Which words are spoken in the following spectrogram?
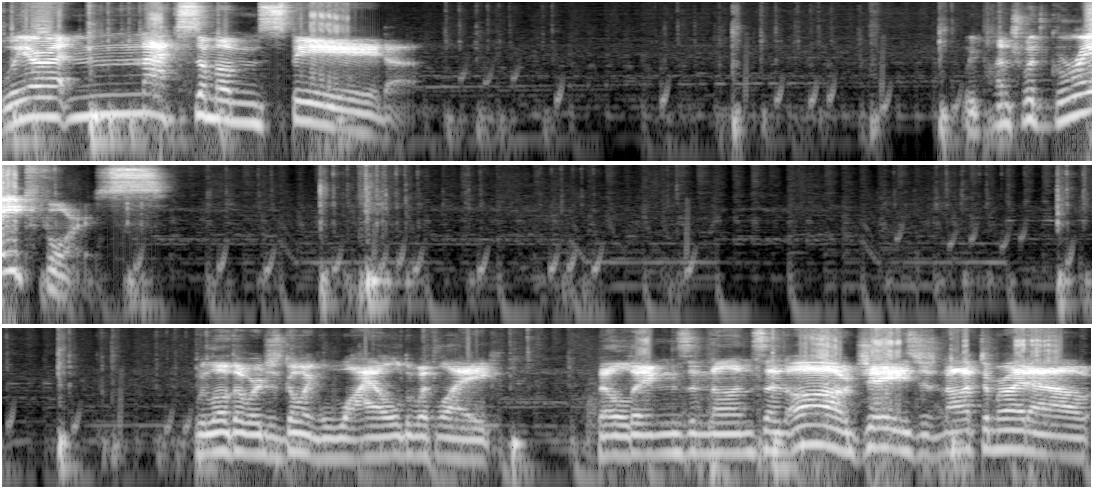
We are at maximum speed. We punch with great force. We love that we're just going wild with, like, buildings and nonsense. Oh, jeez, just knocked him right out.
